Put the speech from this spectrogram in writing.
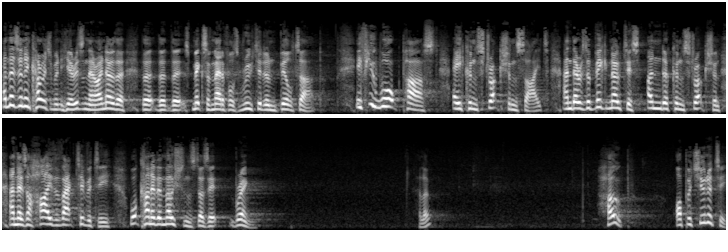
And there's an encouragement here, isn't there? I know the, the, the, the mix of metaphors rooted and built up. If you walk past a construction site and there is a big notice under construction and there's a hive of activity, what kind of emotions does it bring? Hello? hope, opportunity,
